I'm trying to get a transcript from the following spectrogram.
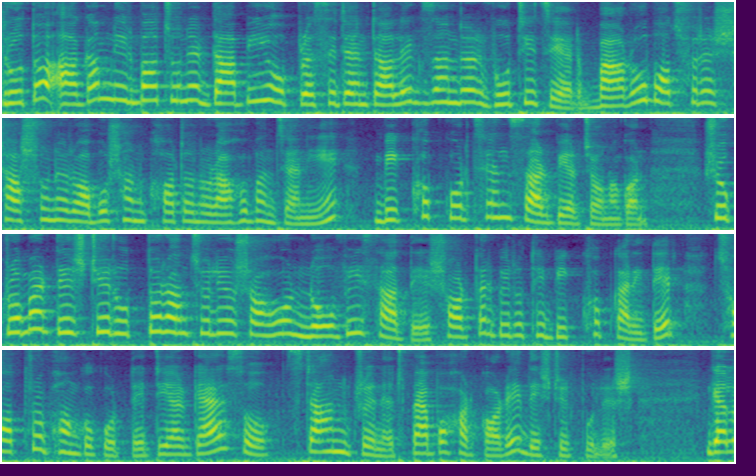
দ্রুত আগাম নির্বাচনের দাবি ও প্রেসিডেন্ট আলেকজান্ডার ভুচিচের বারো বছরের শাসনের অবসান ঘটানোর আহ্বান জানিয়ে বিক্ষোভ করছেন সার্বিয়ার জনগণ। শুক্রবার দেশটির উত্তরাঞ্চলীয় শহর নোভি সাদে সরকার বিরোধী বিক্ষোভকারীদের ছত্রভঙ্গ করতে টিয়ার গ্যাস ও স্টান গ্রেনেড ব্যবহার করে দেশটির পুলিশ। গেল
